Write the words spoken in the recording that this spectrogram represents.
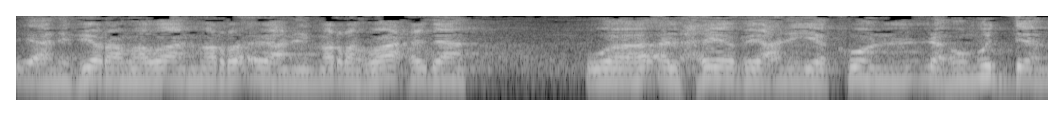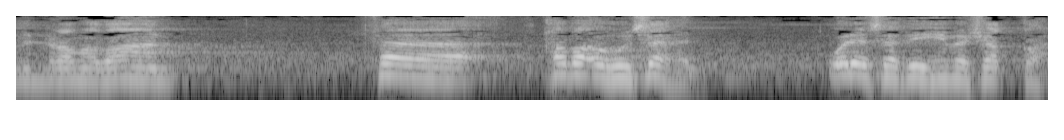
يعني في رمضان مرة يعني مرة واحدة والحيض يعني يكون له مدة من رمضان. فقضاؤه سهل وليس فيه مشقة.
